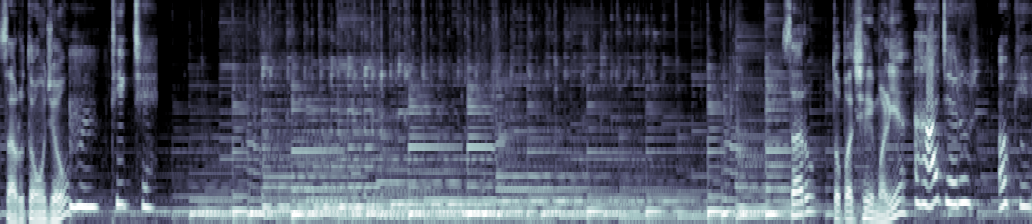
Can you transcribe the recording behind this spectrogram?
સારું તો હું જઉં? ઠીક છે. સારું તો પછી મળીએ? હા જરૂર. ઓકે.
